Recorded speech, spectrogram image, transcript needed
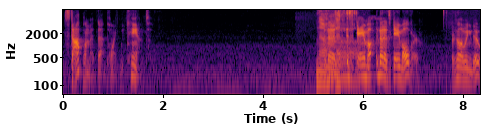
stop him at that point? We can't. No. And then it's, it's game. And then it's game over. There's nothing we can do.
